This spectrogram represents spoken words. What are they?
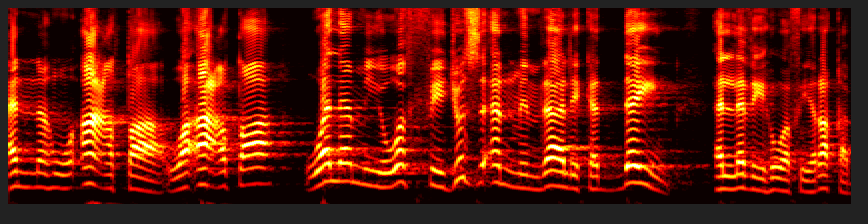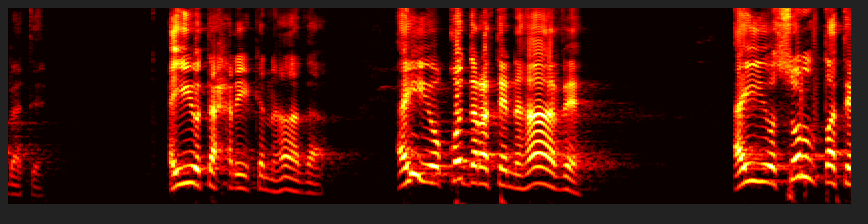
أنه أعطى وأعطى ولم يوف جزءا من ذلك الدين الذي هو في رقبته. أي تحريك هذا؟ أي قدرة هذه؟ أي سلطة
